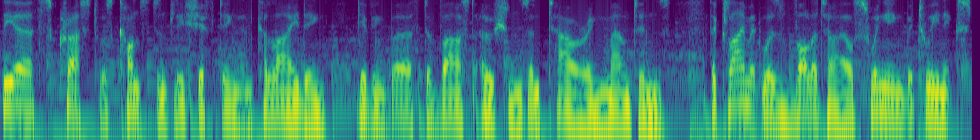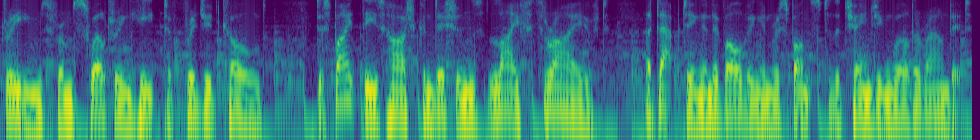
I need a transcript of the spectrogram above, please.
The Earth's crust was constantly shifting and colliding, giving birth to vast oceans and towering mountains. The climate was volatile, swinging between extremes from sweltering heat to frigid cold. Despite these harsh conditions, life thrived, adapting and evolving in response to the changing world around it.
